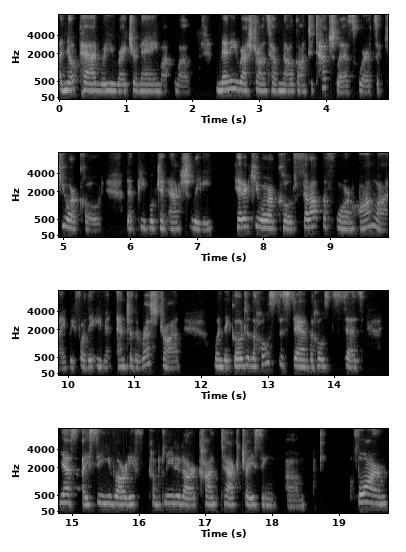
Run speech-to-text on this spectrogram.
a notepad where you write your name. Uh, well, many restaurants have now gone to touchless where it's a QR code that people can actually hit a QR code, fill out the form online before they even enter the restaurant. When they go to the hostess stand, the host says, yes, I see you've already completed our contact tracing um, form.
